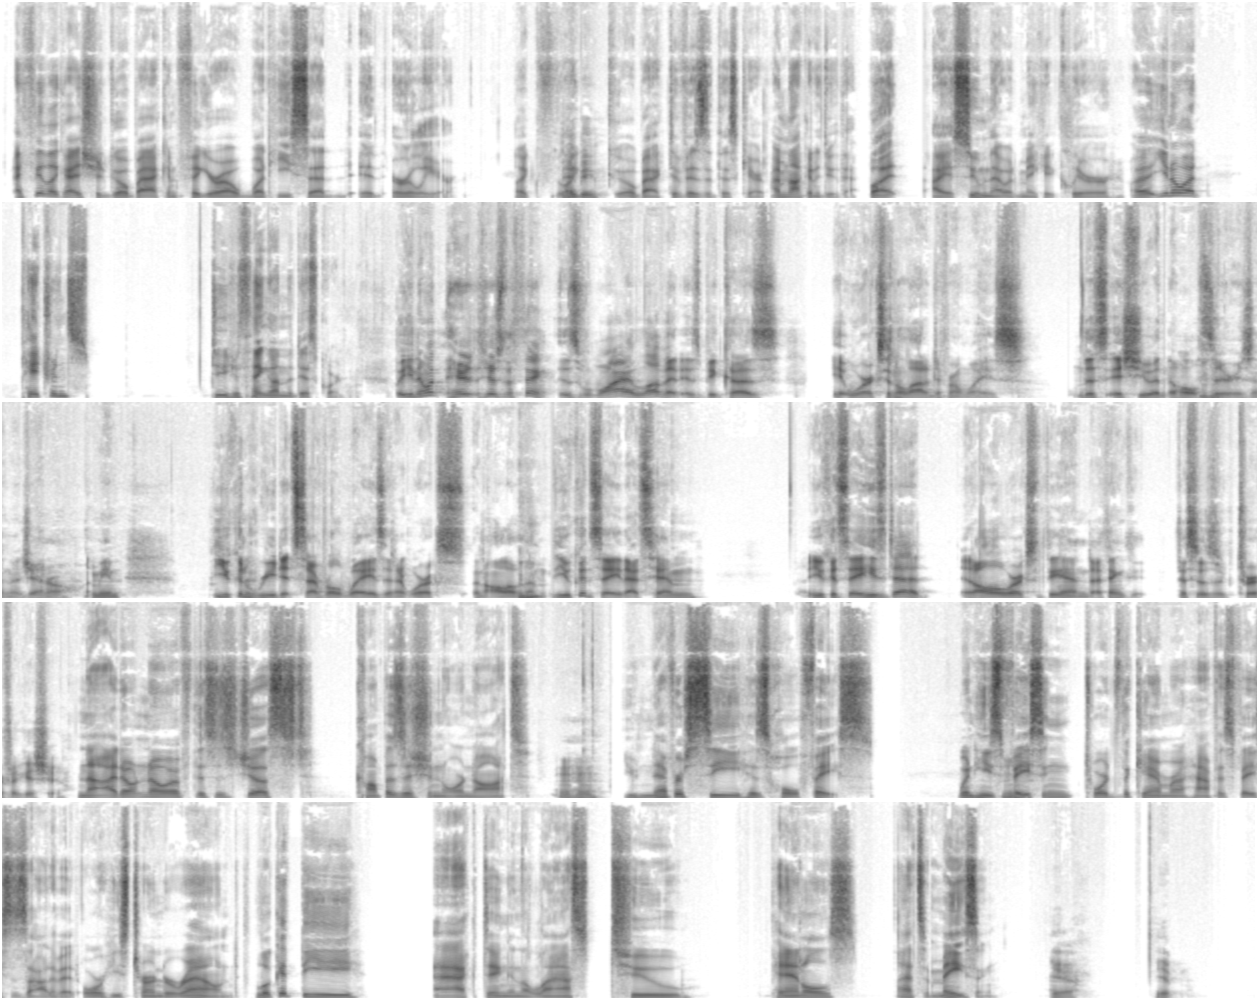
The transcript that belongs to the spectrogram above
I feel like I should go back and figure out what he said it earlier. Like, Maybe. like go back to visit this character. I'm not going to do that, but I assume that would make it clearer. Uh, you know what, patrons, do your thing on the Discord. But you know what? Here's here's the thing: is why I love it is because it works in a lot of different ways. This issue and the whole Mhm. series in general. I mean, you can read it several ways, and it works in all of them. You could say that's him. You could say he's dead. It all works at the end. I think this is a terrific issue. Now, I don't know if this is just composition or not. hmm You never see his whole face. When he's Hmm. facing towards the camera, half his face is out of it, or he's turned around. Look at the acting in the last two panels. That's amazing. Yeah.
